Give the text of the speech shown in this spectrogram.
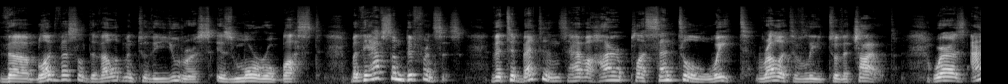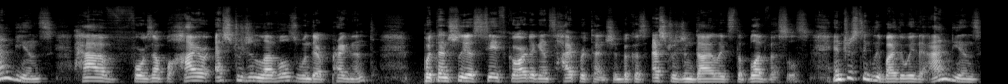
the blood vessel development to the uterus is more robust. But they have some differences. The Tibetans have a higher placental weight relatively to the child. Whereas Andeans have, for example, higher estrogen levels when they're pregnant, potentially a safeguard against hypertension because estrogen dilates the blood vessels. Interestingly, by the way, the Andeans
